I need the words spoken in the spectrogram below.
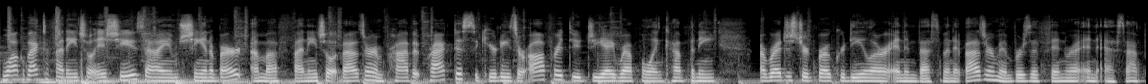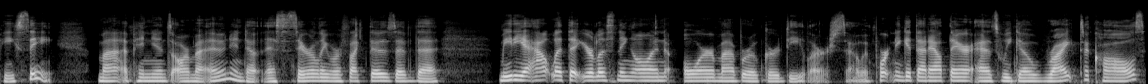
Welcome back to Financial Issues. I am Shanna Burt. I'm a financial advisor in private practice. Securities are offered through GA Repple and Company, a registered broker dealer and investment advisor, members of FINRA and SIPC. My opinions are my own and don't necessarily reflect those of the media outlet that you're listening on or my broker dealer. So important to get that out there as we go right to calls.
